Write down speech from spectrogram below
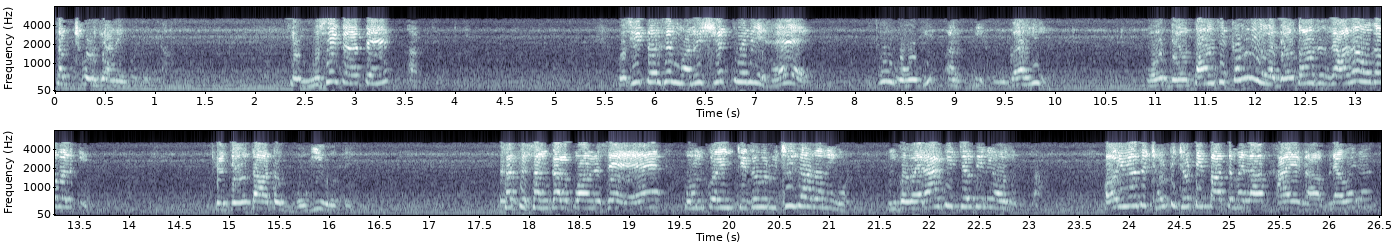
सब छोड़ जाने को तैयार। कि उसे कहते हैं उसी तरह से मनुष्यत्व यदि है तो वो भी अर्थी होगा ही। वो देवताओं से कम नहीं होगा, देवताओं से ज़्यादा होगा बल्कि। क्यों? देवता तो भोगी होते हैं। सत्य संकल्प होने से उनको इन चीज़ों में रुचि ज़्यादा नहीं होती, उनको वैराग्य जल्दी नहीं हो सकता। और यहाँ तो छोटी छोटी बातों में लाभ खाएगा, अपने वैराग्य।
